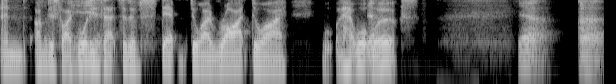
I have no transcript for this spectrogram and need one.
And i'm just like what is that sort of step? Do i write? Do i what yeah. works yeah. Uh,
